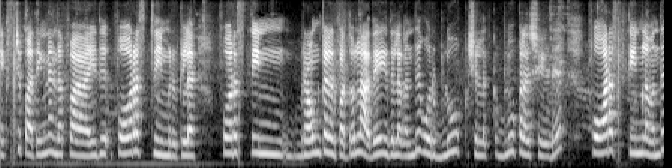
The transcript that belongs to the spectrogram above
நெக்ஸ்ட்டு பார்த்தீங்கன்னா இந்த ஃப இது ஃபாரஸ்ட் தீம் இருக்குல்ல ஃபாரஸ்ட் தீம் ப்ரௌன் கலர் பார்த்தோம்ல அதே இதில் வந்து ஒரு ப்ளூ ஷெல்லுக்கு ப்ளூ கலர் ஷேடு ஃபாரஸ்ட் தீமில் வந்து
